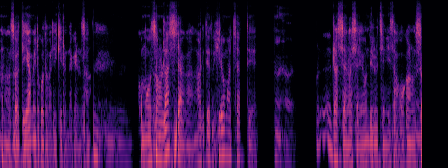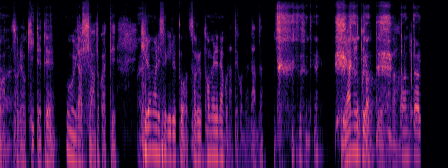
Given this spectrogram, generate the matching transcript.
あのそうやってやめることができるんだけどさ、うんうんうん、こうもうそのラッシャーがある程度広まっちゃって、はいはい、ラッシャーラッシャー呼んでるうちにさ他の人がそれを聞いてて、はいはい、おいラッシャーとかって広まりすぎるとそれを止めれなくなってくるのよだんだん。やめてよっていうのが。コント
